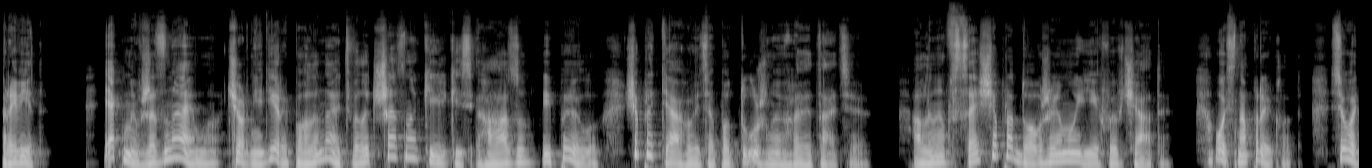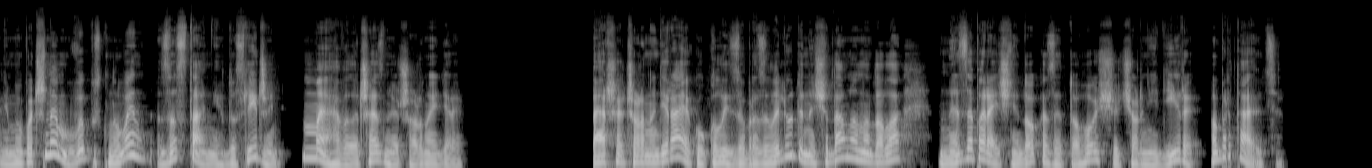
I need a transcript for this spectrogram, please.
Привіт! Як ми вже знаємо, чорні діри поглинають величезну кількість газу і пилу, що притягуються потужною гравітацією. Але ми все ще продовжуємо їх вивчати. Ось, наприклад, сьогодні ми почнемо випуск новин з останніх досліджень мегавеличезної чорної діри. Перша чорна діра, яку колись зобразили люди, нещодавно надала незаперечні докази того, що чорні діри обертаються.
